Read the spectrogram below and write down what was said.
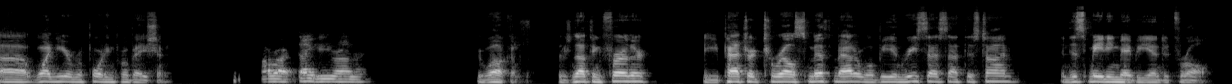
uh, one-year reporting probation. All right, thank you, Your Honor. You're welcome. There's nothing further. The Patrick Terrell Smith matter will be in recess at this time. and this meeting may be ended for all.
